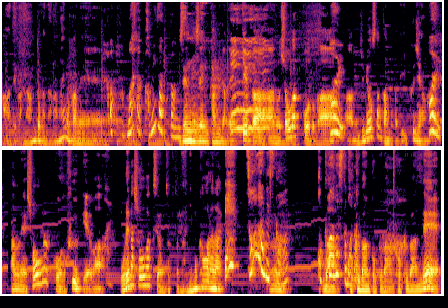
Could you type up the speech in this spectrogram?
あれはなんとかならないのかね。あ、まだ紙だったんですね。全。然紙だね。えーっていうか、あの、小学校とか、はいあの授業参観とかで行くじゃん。はい。あのね、小学校の風景は、はい俺が小学生の時と何も変わらない。そうなんですか、うん黒板ですか、まだ？黒板、黒板、黒板で、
